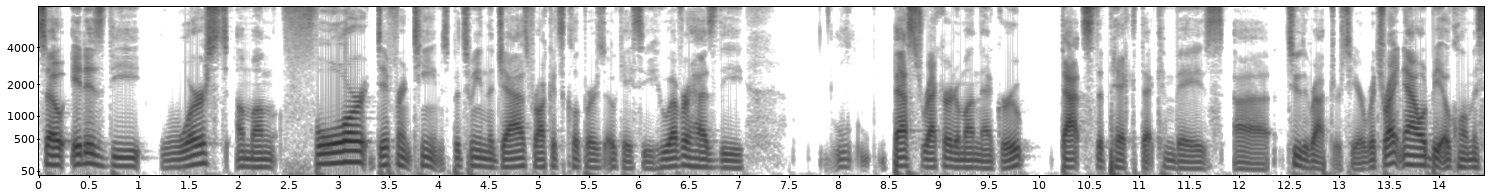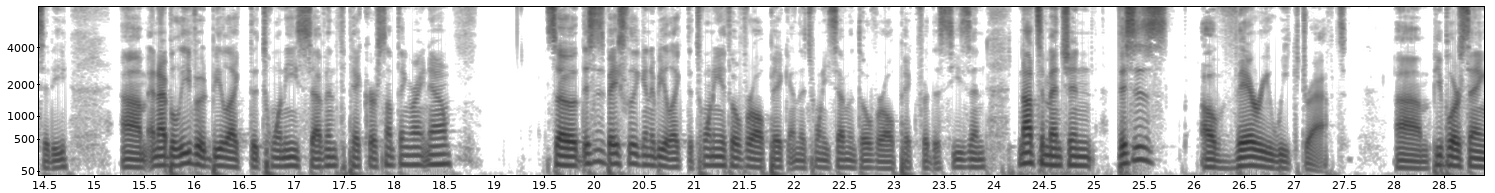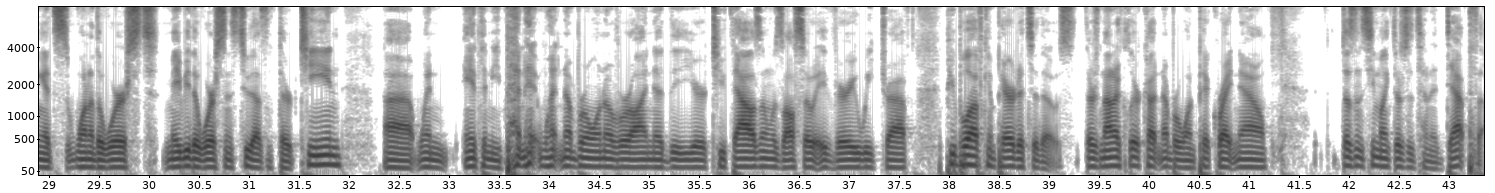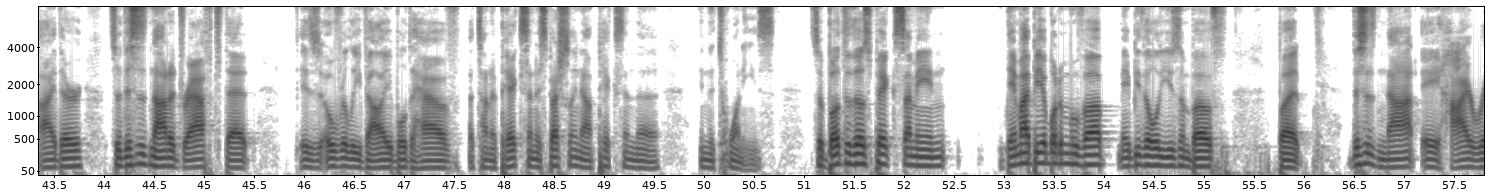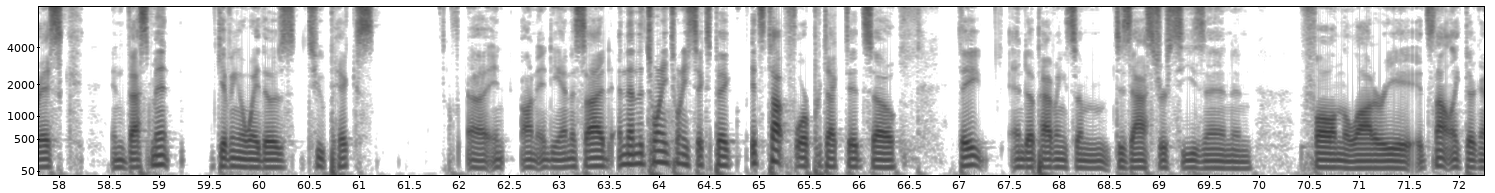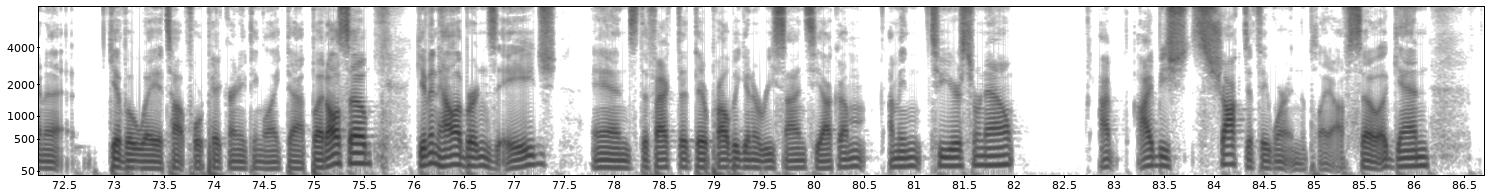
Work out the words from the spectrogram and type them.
So it is the worst among four different teams between the Jazz, Rockets, Clippers, OKC. Whoever has the best record among that group, that's the pick that conveys uh, to the Raptors here, which right now would be Oklahoma City. Um, and I believe it would be like the 27th pick or something right now. So this is basically going to be like the 20th overall pick and the 27th overall pick for the season. Not to mention, this is a very weak draft. Um, people are saying it's one of the worst, maybe the worst since 2013, uh, when Anthony Bennett went number one overall. I know the year 2000 was also a very weak draft. People have compared it to those. There's not a clear cut number one pick right now. It doesn't seem like there's a ton of depth either. So this is not a draft that is overly valuable to have a ton of picks, and especially not picks in the in the 20s. So both of those picks, I mean, they might be able to move up. Maybe they'll use them both, but this is not a high risk investment, giving away those two picks uh, in, on Indiana side. And then the 2026 pick, it's top four protected. So they end up having some disaster season and fall in the lottery, it's not like they're going to give away a top four pick or anything like that. But also, given Halliburton's age and the fact that they're probably going to re sign Siakam, I mean, two years from now, I, I'd be sh- shocked if they weren't in the playoffs. So, again,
